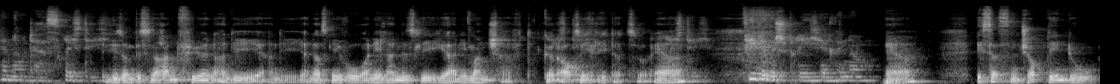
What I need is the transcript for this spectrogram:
Genau das, richtig. Die so ein bisschen ranführen an, die, an, die, an das Niveau, an die Landesliga, an die Mannschaft. Gehört richtig. auch sicherlich dazu. Ja. Richtig. Viele Gespräche, genau. Ja. Ist das ein Job, den du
